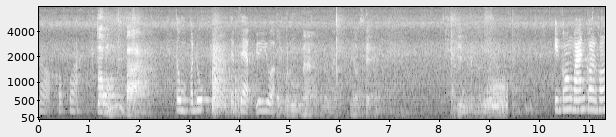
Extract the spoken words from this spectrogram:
หลอกครบกว่า ต้มปลาตุ่มปลาดุกแสบๆยั่วกับกระดูกหน้าพี่น้องนะที่เราแซ่บกินมันๆกินของบ้านก่อนของ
